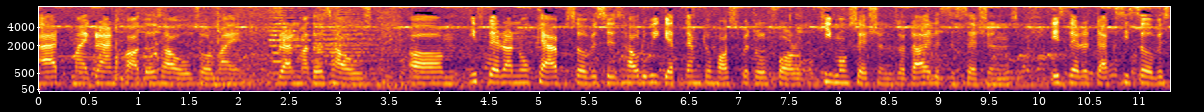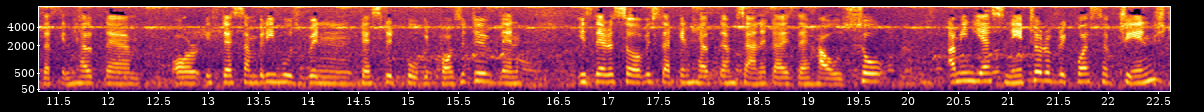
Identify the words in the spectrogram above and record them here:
at my grandfather's house or my grandmother's house um, if there are no cab services, how do we get them to hospital for chemo sessions or dialysis sessions? Is there a taxi service that can help them? Or if there's somebody who's been tested COVID positive, then is there a service that can help them sanitize their house? So, I mean, yes, nature of requests have changed,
